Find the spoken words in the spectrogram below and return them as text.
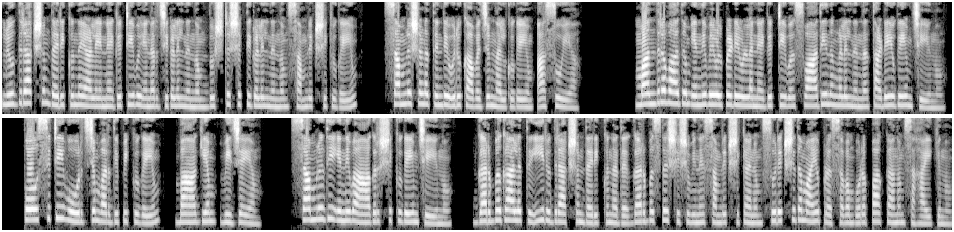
രുദ്രാക്ഷം ധരിക്കുന്നയാളെ നെഗറ്റീവ് എനർജികളിൽ നിന്നും ദുഷ്ടശക്തികളിൽ നിന്നും സംരക്ഷിക്കുകയും സംരക്ഷണത്തിന്റെ ഒരു കവചം നൽകുകയും അസൂയ മന്ത്രവാദം എന്നിവയുൾപ്പെടെയുള്ള നെഗറ്റീവ് സ്വാധീനങ്ങളിൽ നിന്ന് തടയുകയും ചെയ്യുന്നു. പോസിറ്റീവ് ഊർജം വർദ്ധിപ്പിക്കുകയും ഭാഗ്യം വിജയം സമൃദ്ധി എന്നിവ ആകർഷിക്കുകയും ചെയ്യുന്നു. ഗർഭകാലത്ത് ഈ രുദ്രാക്ഷം ധരിക്കുന്നത് ഗർഭസ്ഥ ശിശുവിനെ സംരക്ഷിക്കാനും സുരക്ഷിതമായ പ്രസവം ഉറപ്പാക്കാനും സഹായിക്കുന്നു.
